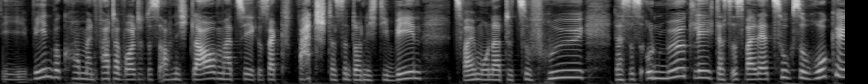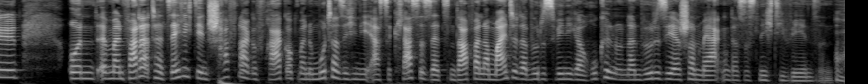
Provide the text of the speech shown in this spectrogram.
die Wehen bekommen. Mein Vater wollte das auch nicht glauben, hat zu ihr gesagt, Quatsch, das sind doch nicht die Wehen, zwei Monate zu früh, das ist unmöglich, das ist, weil der Zug so ruckelt. Und äh, mein Vater hat tatsächlich den Schaffner gefragt, ob meine Mutter sich in die erste Klasse setzen darf, weil er meinte, da würde es weniger ruckeln und dann würde sie ja schon merken, dass es nicht die Wehen sind. Oh.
